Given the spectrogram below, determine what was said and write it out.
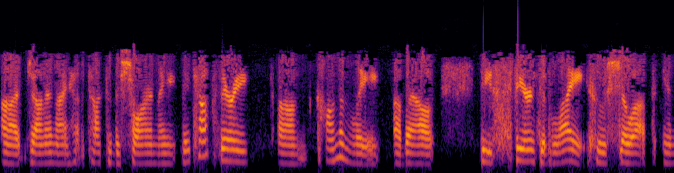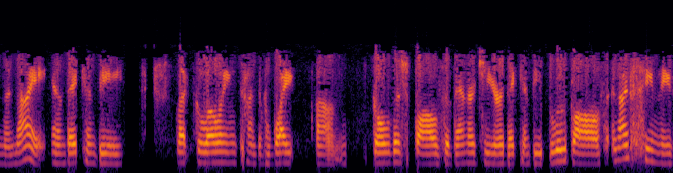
uh, John and I have talked to the Shuar and they, they talk very um, commonly about these spheres of light who show up in the night and they can be like glowing kind of white um, goldish balls of energy or they can be blue balls. And I've seen these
